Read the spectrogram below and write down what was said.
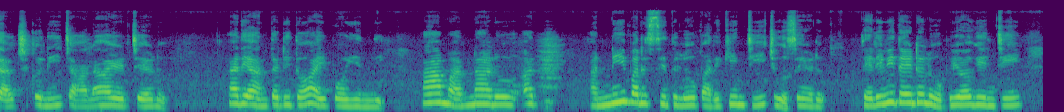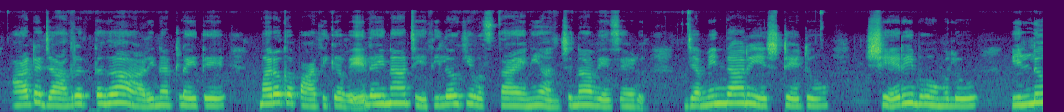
తలుచుకుని చాలా ఏడ్చాడు. అది అంతటితో అయిపోయింది. ఆ మర్నాడు అన్ని పరిస్థితులు పరికించి చూశాడు. తెలివితేటలు ఉపయోగించి ఆట జాగ్రత్తగా ఆడినట్లయితే మరొక పాతిక వేలైనా చేతిలోకి వస్తాయని అంచనా వేశాడు. జమీందారు ఎస్టేటు షేరీ భూములు ఇల్లు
